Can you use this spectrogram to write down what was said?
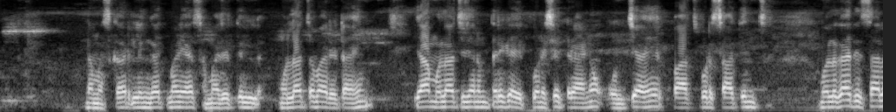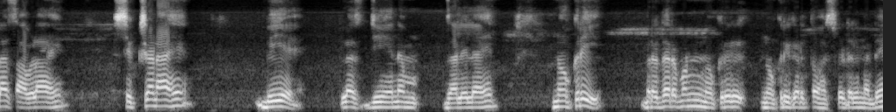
नमस्कार लिंगात्मळ या समाजातील मुलाचा बारेट आहे. या मुलाची जन्मतारीख आहे एकोणीसशे त्र्याण्णव उंची आहे पाच फूट सात इंच. मुलगा दिसायला सावळा आहे. शिक्षण आहे. B A plus G N M झालेलं आहे. नोकरी ब्रदर म्हणून नोकरी नोकरी करतो हॉस्पिटलमध्ये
